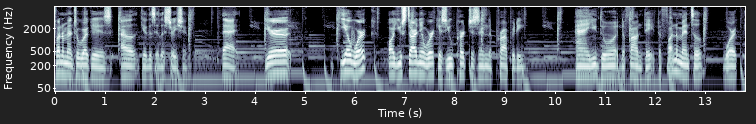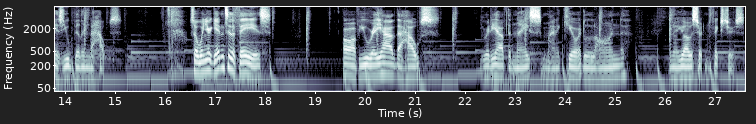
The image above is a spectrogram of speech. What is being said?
fundamental work is I'll give this illustration that your your work or you starting your work is you purchasing the property and you doing the foundation the fundamental work is you building the house. So when you're getting to the phase of you already have the house, you already have the nice manicured lawn, you know, you have certain fixtures.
